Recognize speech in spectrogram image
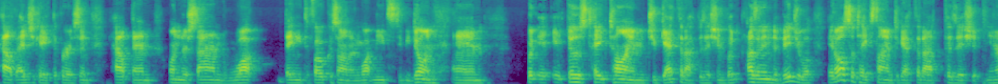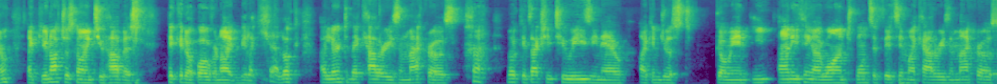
help educate the person help them understand what they need to focus on and what needs to be done. Um, but it, it does take time to get to that position. But as an individual it also takes time to get to that position you know? Like you're not just going to have it pick it up overnight and be like yeah look i learned to make calories and macros. Look it's actually too easy now. I can just go in, eat anything I want once it fits in my calories and macros,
